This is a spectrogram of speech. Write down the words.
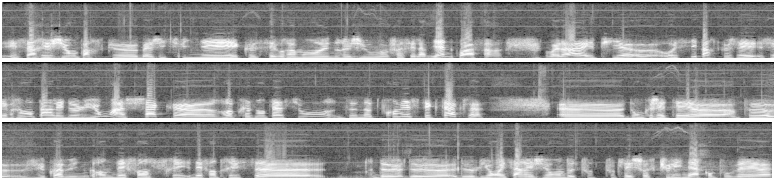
et sa région parce que bah, j'y suis née et que c'est vraiment une région. Enfin, c'est la mienne, quoi. Enfin, voilà. Et puis aussi parce que j'ai vraiment parlé de Lyon à chaque représentation de notre premier spectacle. Donc j'étais un peu vue comme une grande défensri- défentrice de, de, de Lyon et sa région, de tout- toutes les choses culinaires qu'on pouvait euh,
